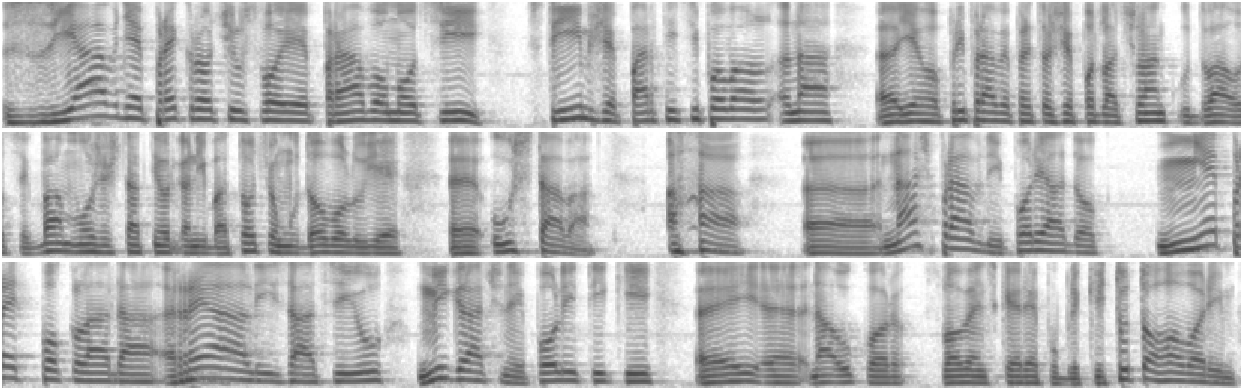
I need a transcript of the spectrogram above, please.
zjavne prekročil svoje právomoci s tým, že participoval na e, jeho príprave, pretože podľa článku 2 odsek 2 môže štátny orgán iba to, čo mu dovoluje e, ústava. A náš právny poriadok nepredpokladá realizáciu migračnej politiky ej, e, na úkor Slovenskej republiky. Tuto hovorím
